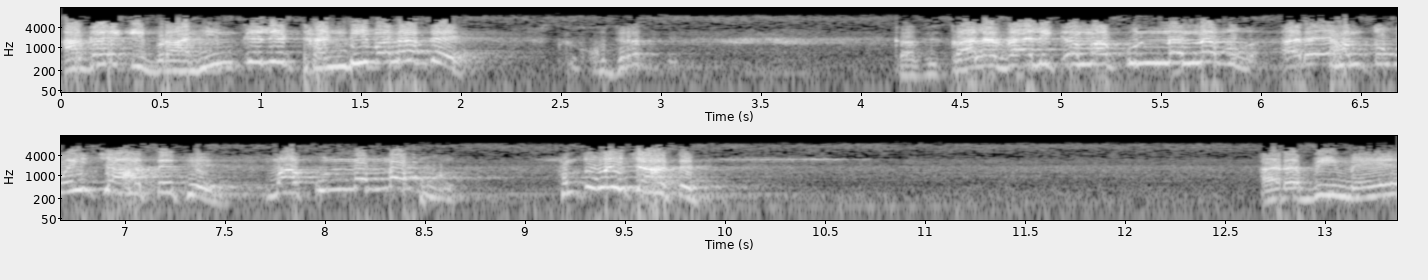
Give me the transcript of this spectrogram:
اگر ابراہیم کے لیے ٹھنڈی بنا دے، اس کی قدرت کافی کالا گالی کا ماکن نب ارے، ہم تو وہی چاہتے تھے۔ ماکن نب ہم تو وہی چاہتے تھے۔ عربی میں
